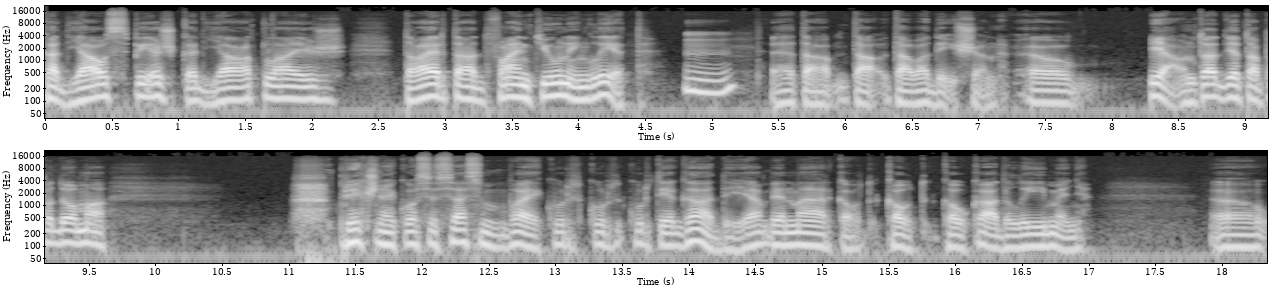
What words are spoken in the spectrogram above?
Kad jāuzspiež, kad jāatlaiž. Tā ir tāda fine tuning lieta, mm. tā, tā, tā vadīšana. Uh, jā, un tad, ja tā padomā, uh, priekšniekos es esmu, vai kur, kur, kur tie gadi, ja, vienmēr kaut, kaut, kaut kāda līmeņa. Uh,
